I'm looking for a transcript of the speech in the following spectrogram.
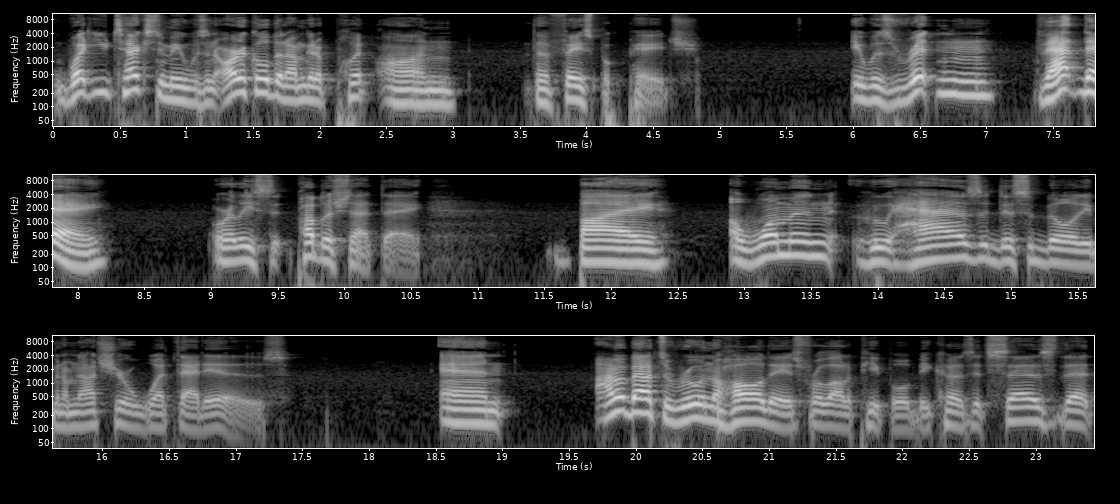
What you texted me was an article that I'm going to put on the Facebook page. It was written that day, or at least published that day, by a woman who has a disability, but I'm not sure what that is. And I'm about to ruin the holidays for a lot of people because it says that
